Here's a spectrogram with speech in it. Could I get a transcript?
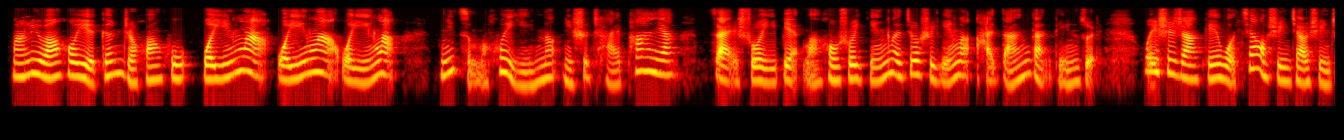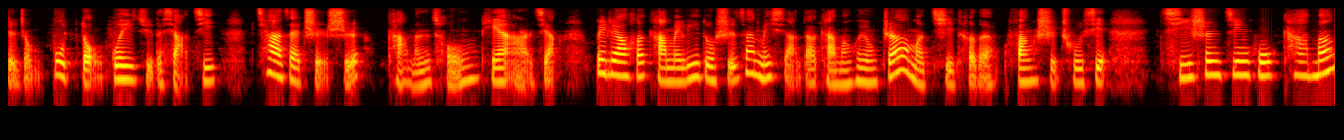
玛丽王后也跟着欢呼：“我赢啦！我赢啦！我赢啦！”你怎么会赢呢？你是裁判呀！再说一遍，王后说：“赢了就是赢了，还胆敢顶嘴！”卫士长，给我教训教训这种不懂规矩的小鸡！恰在此时，卡门从天而降。贝利奥和卡梅利多实在没想到卡门会用这么奇特的方式出现，齐声惊呼：“卡门！”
